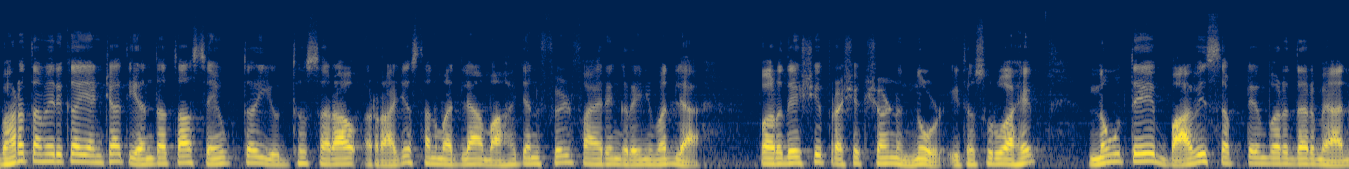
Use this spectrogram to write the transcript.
भारत अमेरिका यांच्यात यंदाचा संयुक्त युद्ध सराव राजस्थानमधल्या महाजन फील्ड फायरिंग रेंजमधल्या परदेशी प्रशिक्षण नोड इथं सुरू आहे. नऊ ते बावीस सप्टेंबर दरम्यान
